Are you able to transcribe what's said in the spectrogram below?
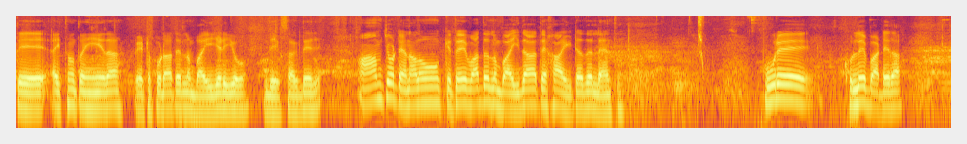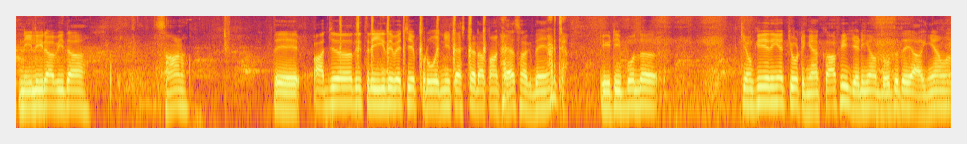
ਤੇ ਇੱਥੋਂ ਤੁਸੀਂ ਇਹਦਾ ਪਿੱਠ ਪੁੜਾ ਤੇ ਲੰਬਾਈ ਜਿਹੜੀ ਉਹ ਦੇਖ ਸਕਦੇ ਜੇ। ਆਮ ਝੋਟਿਆਂ ਨਾਲੋਂ ਕਿਤੇ ਵੱਧ ਲੰਬਾਈ ਦਾ ਤੇ ਹਾਈਟ ਤੇ ਲੈਂਥ ਪੂਰੇ ਖੁੱਲੇ ਬਾਡੇ ਦਾ ਨੀਲੀ ਰਾਵੀ ਦਾ ਸਾਣ। ਤੇ ਅੱਜ ਦੀ ਤਰੀਕ ਦੇ ਵਿੱਚ ਇਹ ਪ੍ਰੋਜਨੀ ਟੈਸਟਡ ਆਪਾਂ ਕਹਿ ਸਕਦੇ ਹਾਂ ਪੀਟੀ ਬੁੱਲ ਕਿਉਂਕਿ ਇਹਦੀਆਂ ਝੋਟੀਆਂ ਕਾਫੀ ਜਿਹੜੀਆਂ ਦੁੱਧ ਤੇ ਆ ਗਈਆਂ ਵਾ।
